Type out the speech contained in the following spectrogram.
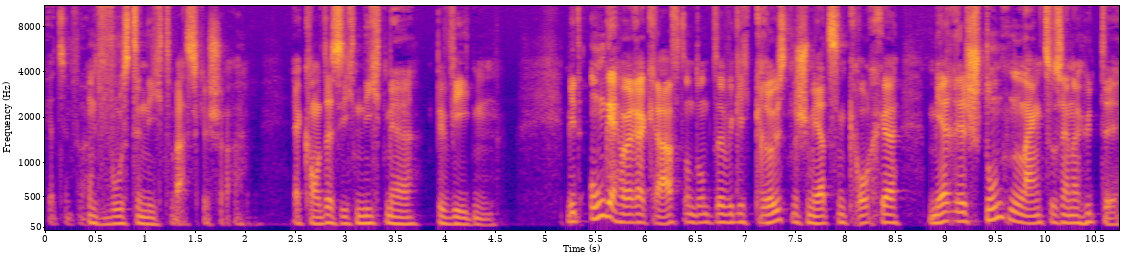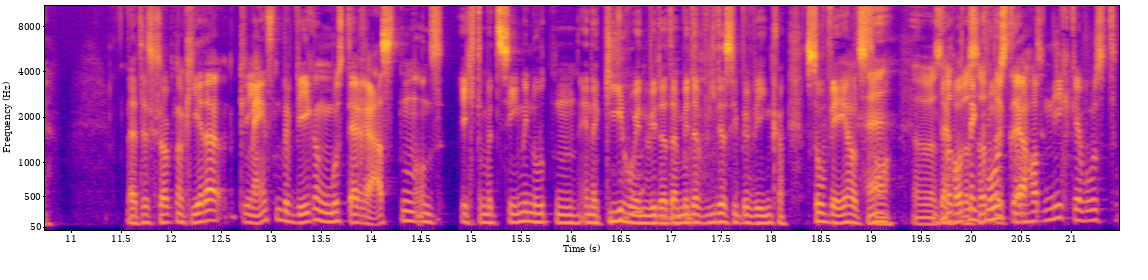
Herzinfarkt. und wusste nicht, was geschah. Er konnte sich nicht mehr bewegen. Mit ungeheurer Kraft und unter wirklich größten Schmerzen kroch er mehrere Stunden lang zu seiner Hütte. Er hat gesagt, nach jeder kleinsten Bewegung musste er rasten und echt einmal zehn Minuten Energie holen wieder, damit er wieder sich bewegen kann. So weh hat es Hä? da. Aber was Und er hat- nicht hat er gewusst, er gehabt? hat nicht gewusst,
